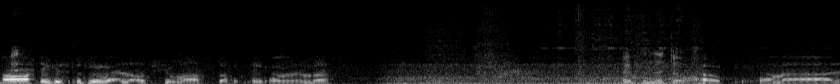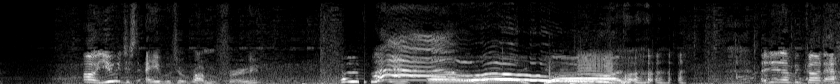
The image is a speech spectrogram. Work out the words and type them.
Oh, I think it's because we're wearing the oxygen masks, I think I remember. Open the door. Oh, come on. Oh, you were just able to run through. Let ah, Oh my god! I didn't have a gun out.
